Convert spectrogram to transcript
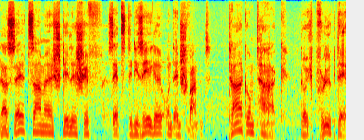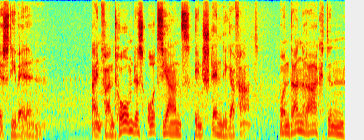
Das seltsame, stille Schiff setzte die Segel und entschwand. Tag um Tag durchpflügte es die Wellen. Ein Phantom des Ozeans in ständiger Fahrt. Und dann ragten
